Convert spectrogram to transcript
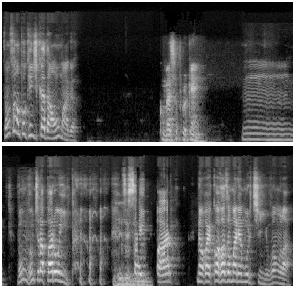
Então vamos falar um pouquinho de cada um, Maga. Começa por quem? Hum, vamos, vamos tirar par ou ímpar. Se sair par. Não, vai com a Rosa Maria Murtinho, vamos lá.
